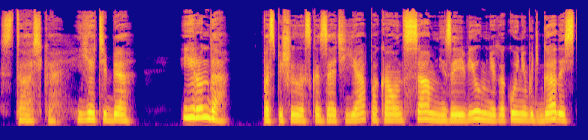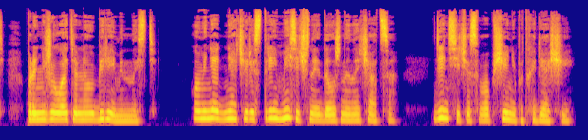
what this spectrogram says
«Стаська, я тебя...» «Ерунда», — поспешила сказать я, пока он сам не заявил мне какую-нибудь гадость про нежелательную беременность. «У меня дня через три месячные должны начаться. День сейчас вообще неподходящий.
